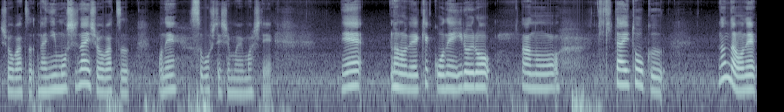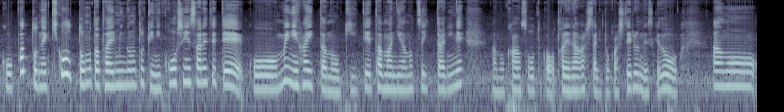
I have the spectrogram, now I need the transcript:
正月、何もしない正月をね、過ごしてしまいまして。ね、なので結構ね、いろいろ、あの、聞きたいトーク、なんだろうね、こう、パッとね、聞こうと思ったタイミングの時に更新されてて、こう、目に入ったのを聞いて、たまにあの、ツイッターにね、あの、感想とかを垂れ流したりとかしてるんですけど、あの、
